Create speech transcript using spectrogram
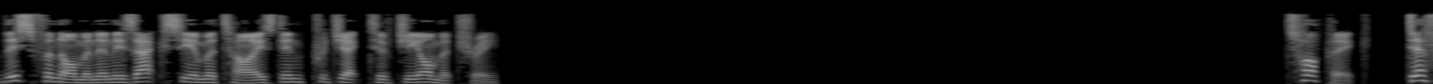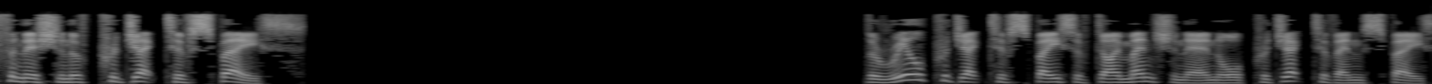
This phenomenon is axiomatized in projective geometry. Topic: Definition of projective space. The real projective space of dimension n or projective n space,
